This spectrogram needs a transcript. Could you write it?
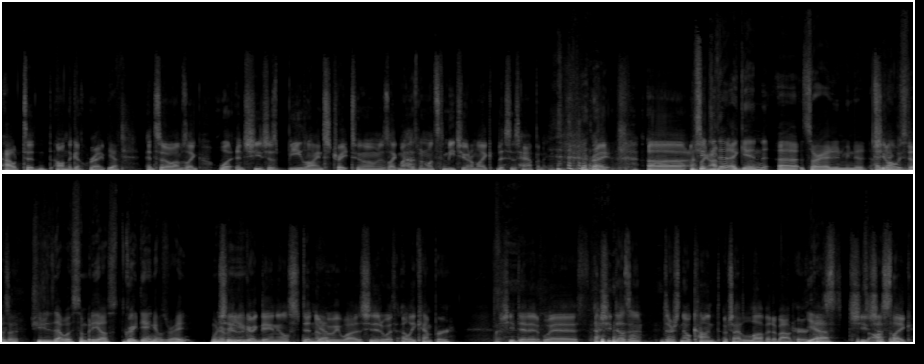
out to on the go, right? Yeah. And so I was like, "What?" And she's just beeline straight to him. Is like, "My husband wants to meet you," and I'm like, "This is happening," right? Uh, I Did she like, do I'm- that again? Uh, sorry, I didn't mean to. She always does it. She did that with somebody else. Greg Daniels, right? Whenever she did it you, with Greg Daniels. Didn't know Yeah. who he was. She did it with Ellie Kemper. She did it with. uh, She doesn't. There's no con. Which I love it about her. 'cause Yeah, she's just awesome. like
